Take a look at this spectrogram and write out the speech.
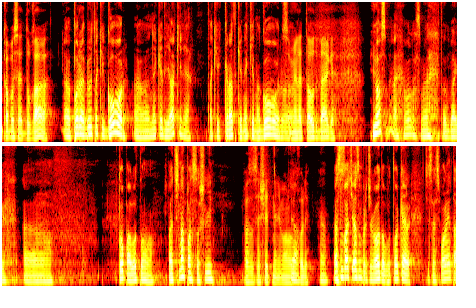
kaj pa se dogaja? Eh, Prvo je bil taki govor, eh, neke dijakinje, taki kratki, neki nagovor. So imele tote bage. Ja, so bile, vola, so bile, to odbege. Uh, to pa je bilo to. Pač na pa so šli. Pa so se šetnili malo Ja. okoli. Ja. Jaz sem pač, jaz sem pričakoval, da bo to, ker če se spomnite,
